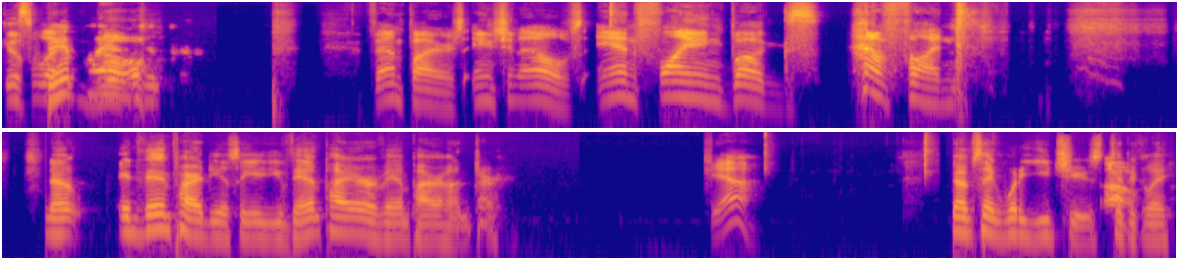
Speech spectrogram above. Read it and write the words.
Guess what? Vampires no. and- Vampires, ancient elves, and flying bugs. Have fun. No, in Vampire DLC, are you vampire or vampire hunter? Yeah. No, I'm saying, what do you choose Oh. typically?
